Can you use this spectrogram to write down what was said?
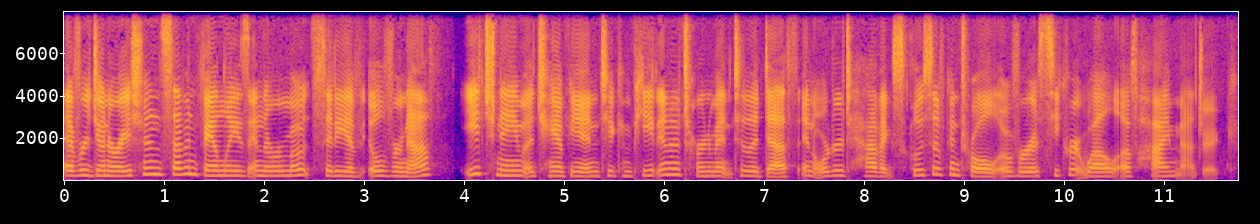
Every generation, seven families in the remote city of Ilvernath each name a champion to compete in a tournament to the death in order to have exclusive control over a secret well of high magic.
